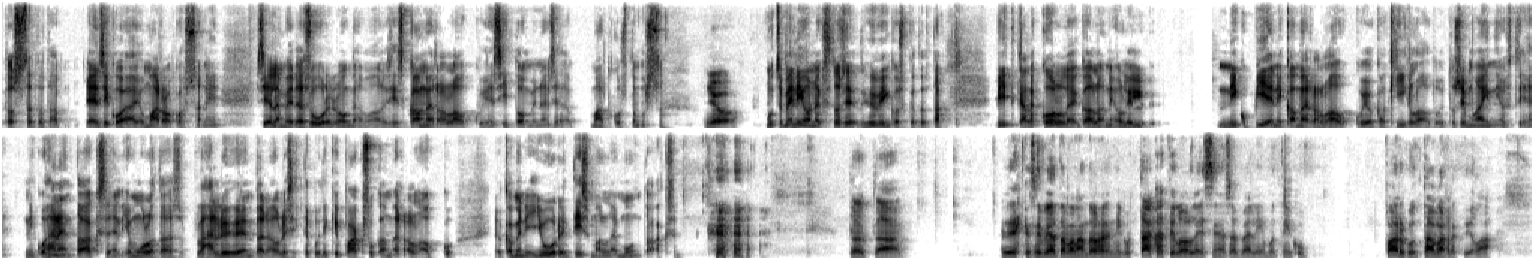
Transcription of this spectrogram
tuossa tota, ensikoea jo Marokossa, niin siellä meidän suurin ongelma oli siis kameralaukkujen sitominen siellä matkustamossa. Joo. Mutta se meni onneksi tosi hyvin, koska tota, pitkällä kollegallani oli niin kuin pieni kameralaukku, joka kiilautui tosi mainiosti niin kuin hänen taakseen, ja mulla taas vähän lyhyempänä oli sitten kuitenkin paksu kameralaukku, joka meni juuri tismalleen mun taakse. tota, ehkä se vielä tavallaan tuohon, niin takatiloille ei sinänsä väliin, mutta niin kuin farkun tavaratila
